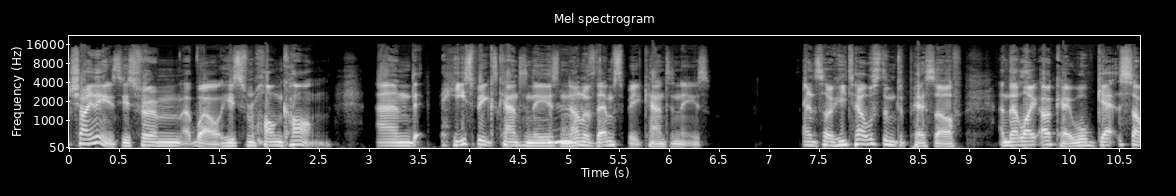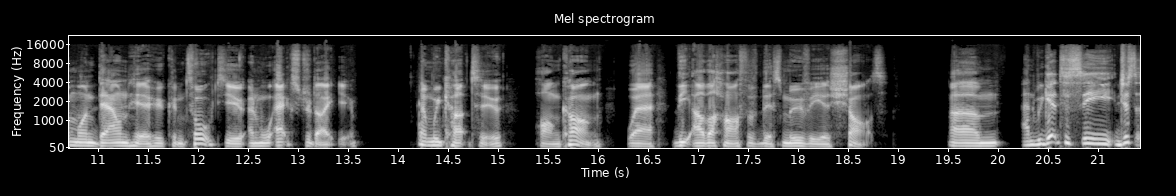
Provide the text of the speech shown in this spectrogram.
Chinese. He's from well, he's from Hong Kong, and he speaks Cantonese. Mhm. None of them speak Cantonese, and so he tells them to piss off. And they're like, "Okay, we'll get someone down here who can talk to you, and we'll extradite you." And we cut to Hong Kong, where the other half of this movie is shot. Um, and we get to see just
